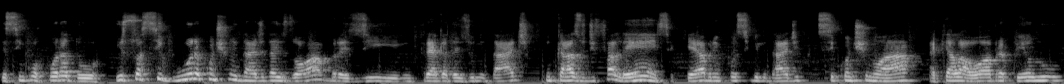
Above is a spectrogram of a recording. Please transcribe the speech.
Desse incorporador. Isso assegura a continuidade das obras e entrega das unidades em caso de falência, quebra, impossibilidade de se continuar aquela obra pelo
